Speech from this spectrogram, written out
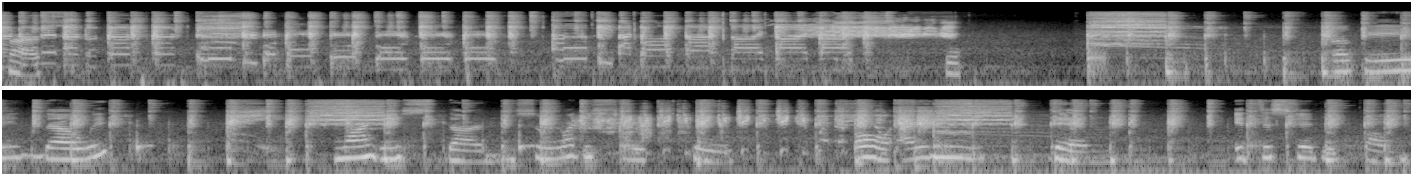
Fast. Okay, the week one is done. So what is week two? Oh, I mean ten. It is scheduled count.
